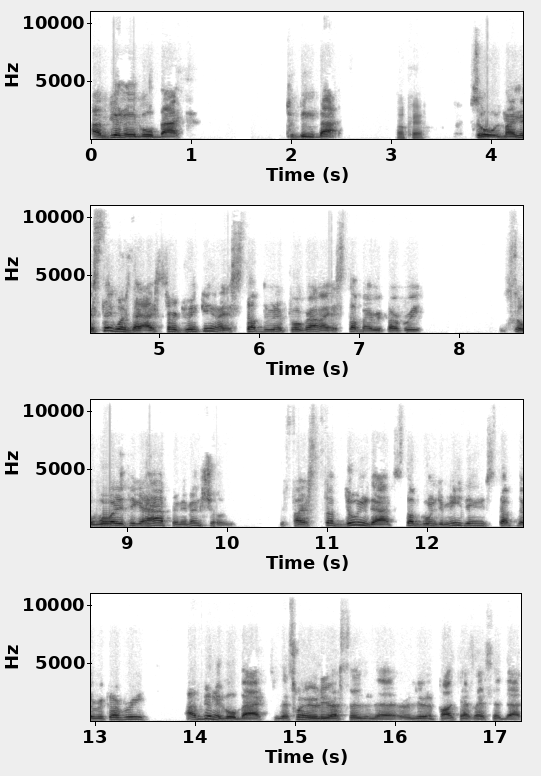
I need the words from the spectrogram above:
I'm gonna go back to being bad. Okay. So my mistake was that I started drinking, I stopped doing the program, I stopped my recovery. So what do you think happened eventually? If I stop doing that, stop going to meetings, stop the recovery, I'm gonna go back. That's why earlier I said in the earlier in the podcast I said that.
